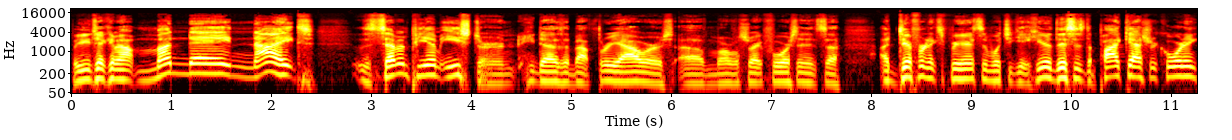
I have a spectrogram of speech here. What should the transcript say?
But you can check him out Monday night 7 p.m. Eastern, he does about three hours of Marvel Strike Force, and it's a, a different experience than what you get here. This is the podcast recording,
